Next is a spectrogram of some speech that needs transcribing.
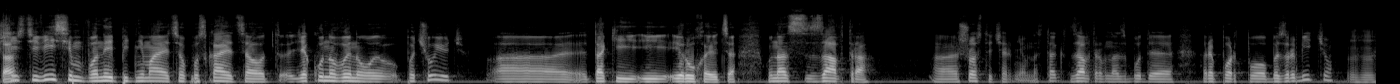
так? 6,8 вони піднімаються, опускаються. От яку новину почують, а, так і, і, і рухаються. У нас завтра, 6 червня, в нас так. Завтра в нас буде репорт по безробіттю. Угу.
